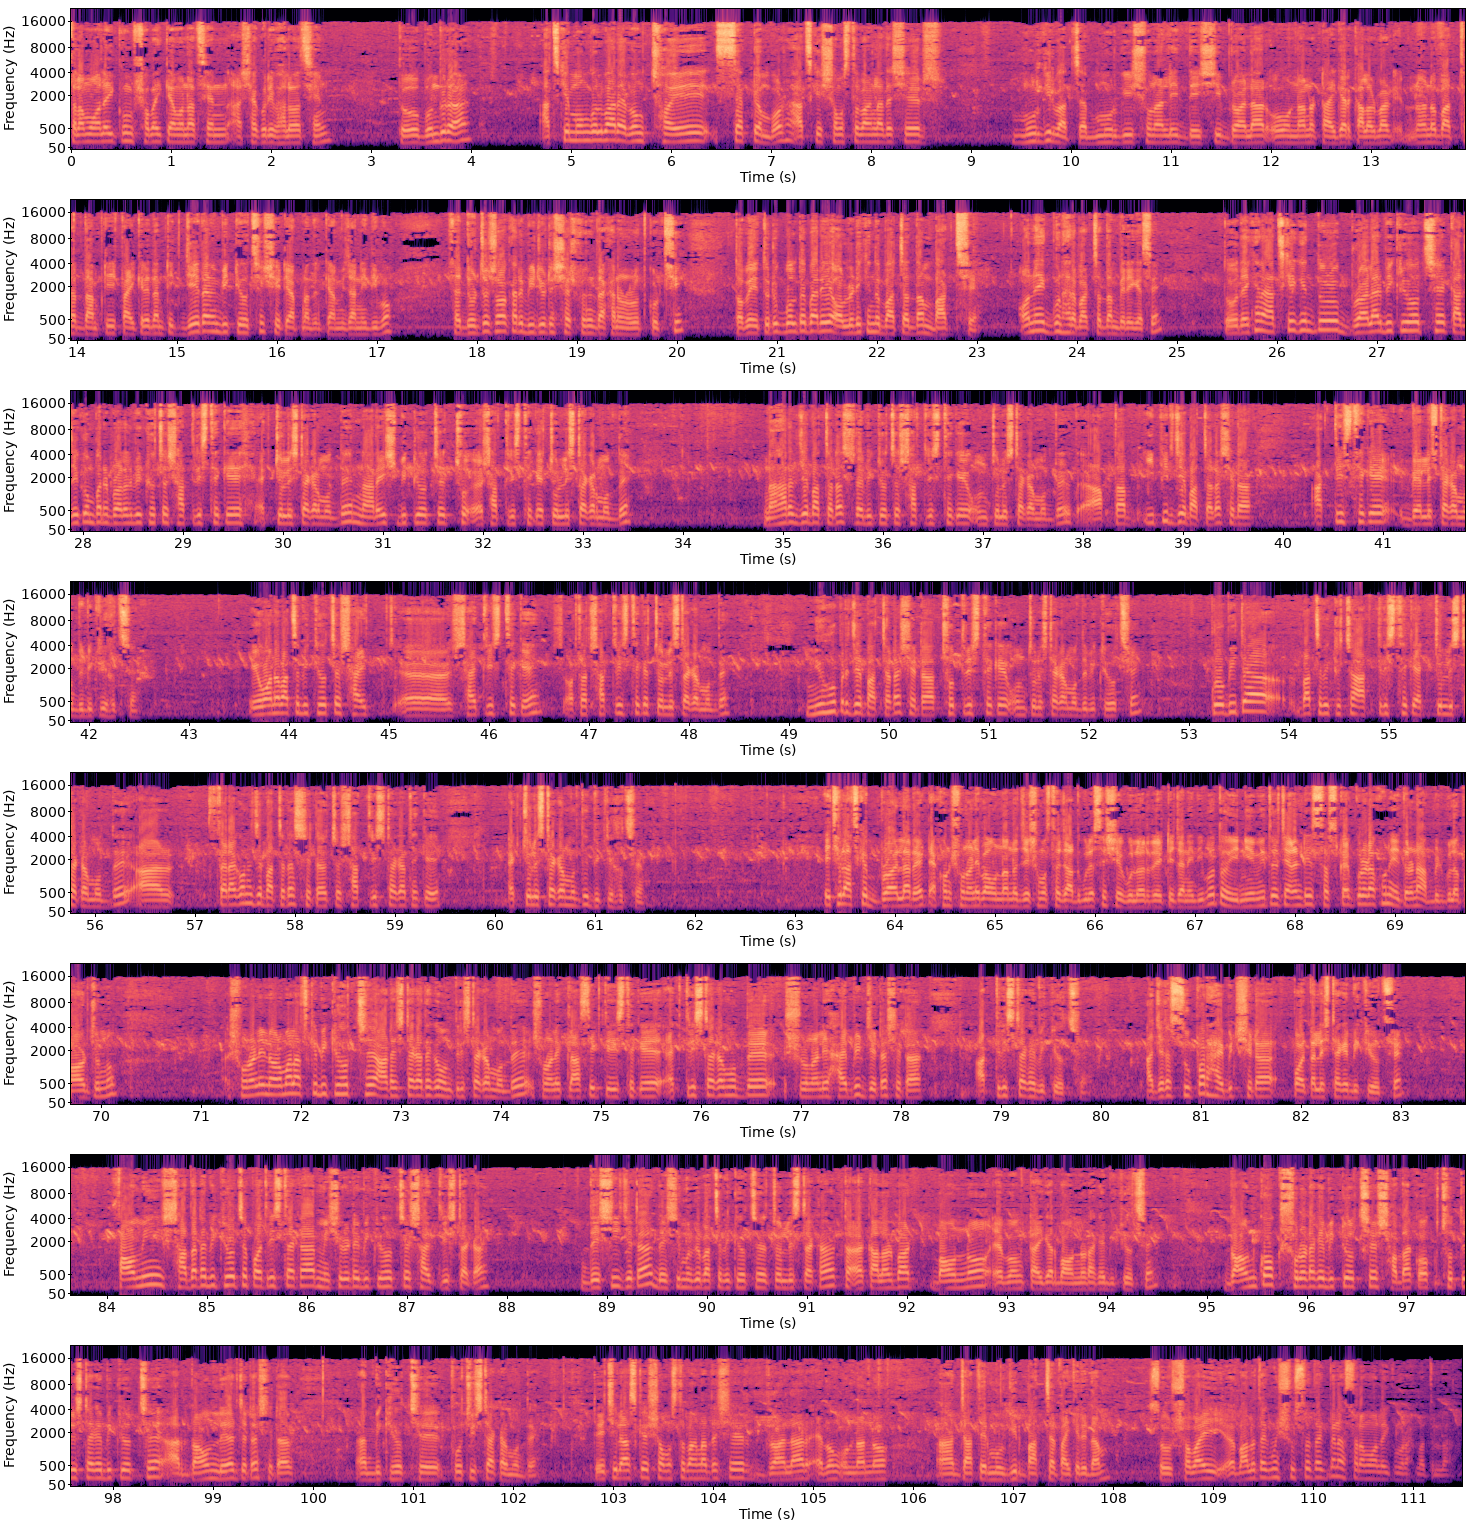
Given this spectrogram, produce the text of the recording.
আসসালামু আলাইকুম, সবাই কেমন আছেন? আশা করি ভালো আছেন। তো বন্ধুরা, আজকে মঙ্গলবার এবং ছয় সেপ্টেম্বর, আজকে সমস্ত বাংলাদেশের মুরগির বাচ্চা, মুরগি, সোনালি, দেশি, ব্রয়লার ও অন্যান্য টাইগার, কালার বার অন্যান্য বাচ্চার দামটি পাইকারি দামটি যে দামে বিক্রি হচ্ছে সেটি আপনাদেরকে আমি জানিয়ে দিব। স্যার, ধৈর্য সহকারে ভিডিওটি শেষ পর্যন্ত দেখানোর অনুরোধ করছি। তবে এতটুকু বলতে পারি অলরেডি কিন্তু বাচ্চার দাম বাড়ছে। অনেক গুণ হারে বাচ্চার দাম বেড়ে গেছে। তো দেখেন, আজকে কিন্তু ব্রয়লার বিক্রি হচ্ছে, কাজী কোম্পানির ব্রয়লার বিক্রি হচ্ছে সাত্রিশ থেকে একচল্লিশ টাকার মধ্যে, নারিশ বিক্রি হচ্ছে সাত্রিশ থেকে চল্লিশ টাকার মধ্যে। নাহারের যে বাচ্চাটা, সেটা বিক্রি হচ্ছে সাত্রিশ থেকে উনচল্লিশ টাকার মধ্যে, আফতাব ইপির যে বাচ্চাটা, সেটা আটত্রিশ থেকে বিয়াল্লিশ টাকার মধ্যে বিক্রি হচ্ছে। এ ওয়ানের বাচ্চা বিক্রি হচ্ছে সাঁত্রিশ থেকে, অর্থাৎ সাত্রিশ থেকে চল্লিশ টাকার মধ্যে। নিউ হোপের যে বাচ্চাটা, সেটা ছত্রিশ থেকে উনচল্লিশ টাকার মধ্যে বিক্রি হচ্ছে। প্রবিটা বাচ্চা বিক্রি হচ্ছে আটত্রিশ থেকে একচল্লিশ টাকার মধ্যে, আর প্যারাগনের যে বাচ্চাটা সেটা হচ্ছে সাতত্রিশ টাকা থেকে একচল্লিশ টাকার মধ্যে বিক্রি হচ্ছে। এই ছিল আজকে ব্রয়লার রেট। এখন সোনালি বা অন্যান্য যে সমস্ত জাতগুলো আছে সেগুলোর রেটে জানিয়ে দিব। তো এই নিয়মিত চ্যানেলটি সাবস্ক্রাইব করে রাখুন এই ধরনের আপডেটগুলো পাওয়ার জন্য। সোনালি নর্মাল আজকে বিক্রি হচ্ছে আঠাশ টাকা থেকে উনত্রিশ টাকার মধ্যে, সোনালি ক্লাসিক তিরিশ থেকে একত্রিশ টাকার মধ্যে, সোনালি হাইব্রিড যেটা সেটা আটত্রিশ টাকায় বিক্রি হচ্ছে। আর যেটা সুপার হাইব্রিড, সেটা পঁয়তাল্লিশ টাকায় বিক্রি হচ্ছে। ফাউমি সাদাটা বিক্রি হচ্ছে পঁয়ত্রিশ টাকা, মিশরিটা বিক্রি হচ্ছে সাঁত্রিশ টাকা। দেশি যেটা, দেশি মুরগির বাচ্চা বিক্রি হচ্ছে চল্লিশ টাকা। কালার বার্ড বাউন্ন এবং টাইগার বাউন্ন টাকায় বিক্রি হচ্ছে। ব্রাউন কক ষোলো টাকায় বিক্রি হচ্ছে, সাদা কক ছত্রিশ টাকায় বিক্রি হচ্ছে, আর ব্রাউন লেয়ার যেটা, সেটার বিক্রি হচ্ছে পঁচিশ টাকার মধ্যে। তো এই ছিল আজকে সমস্ত বাংলাদেশের ব্রয়লার এবং অন্যান্য জাতের মুরগির বাচ্চার পাইকারি দাম। সো সবাই ভালো থাকবেন সুস্থ থাকবেন। আসসালামু আলাইকুম রহমতুল্লাহ।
